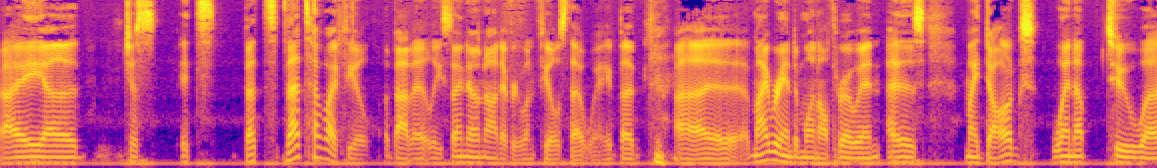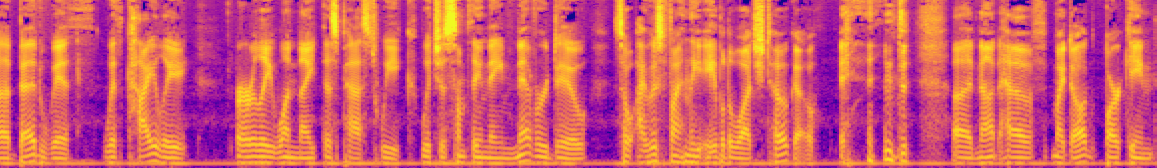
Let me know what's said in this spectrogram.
I uh, just it's that's that's how I feel about it. At least I know not everyone feels that way, but uh, my random one I'll throw in is my dogs went up to uh, bed with with Kylie early one night this past week, which is something they never do. So I was finally able to watch Togo and uh, not have my dog barking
